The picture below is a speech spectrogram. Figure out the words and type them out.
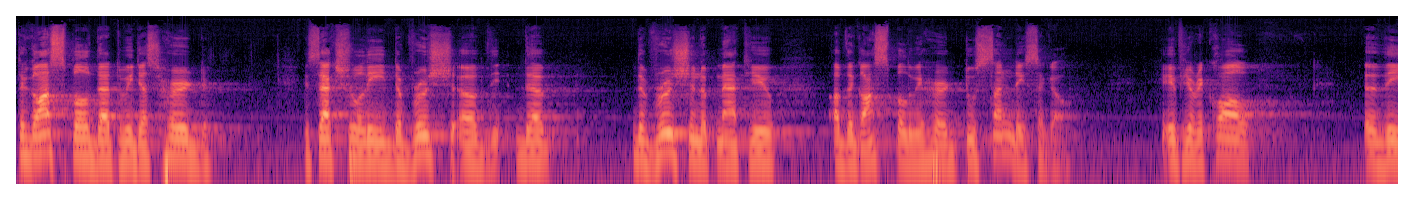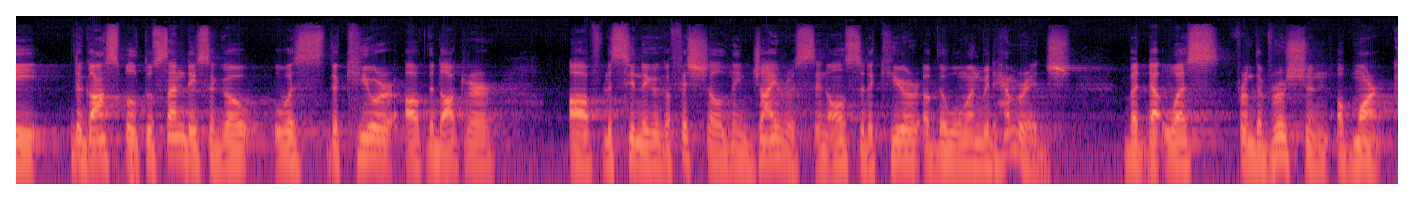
The gospel that we just heard is actually the version of the, the, the version of Matthew of the gospel we heard two Sundays ago. If you recall, the, the gospel two Sundays ago was the cure of the daughter of the synagogue official named Jairus and also the cure of the woman with hemorrhage. But that was from the version of Mark.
